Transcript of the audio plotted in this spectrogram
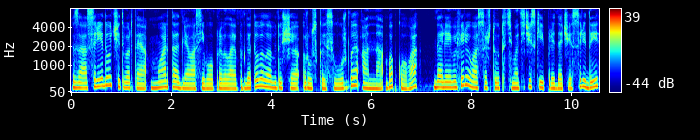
за среду, 4 марта. Для вас его провела и подготовила ведущая русской службы Анна Бабкова. Далее в эфире вас ждут тематические передачи «Среды»,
